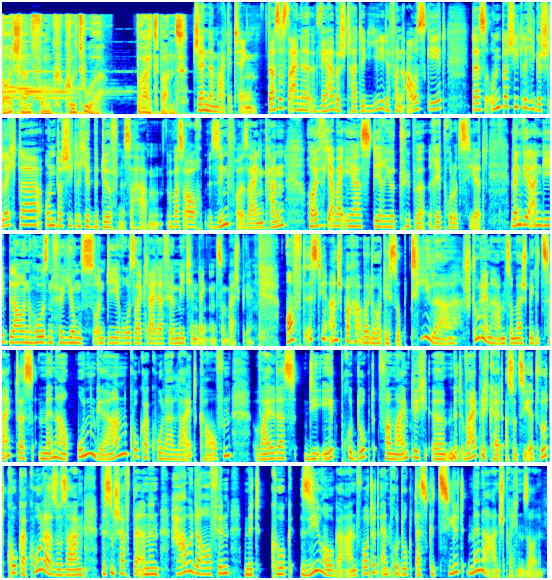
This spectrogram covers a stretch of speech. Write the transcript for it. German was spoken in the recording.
Deutschlandfunk Kultur Breitband. Gender Marketing. Das ist eine Werbestrategie, die davon ausgeht, dass unterschiedliche Geschlechter unterschiedliche Bedürfnisse haben, was auch sinnvoll sein kann, häufig aber eher Stereotype reproduziert. Wenn wir an die blauen Hosen für Jungs und die rosa Kleider für Mädchen denken zum Beispiel. Oft ist die Ansprache aber deutlich subtiler. Studien haben zum Beispiel gezeigt, dass Männer ungern Coca-Cola Light kaufen, weil das Diätprodukt vermeintlich äh, mit Weiblichkeit assoziiert wird. Coca-Cola, so sagen Wissenschaftlerinnen, habe daraufhin mit Coke Zero geantwortet, ein Produkt, das gezielt Männer ansprechen soll.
